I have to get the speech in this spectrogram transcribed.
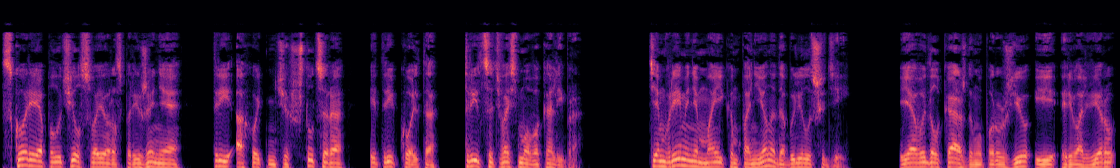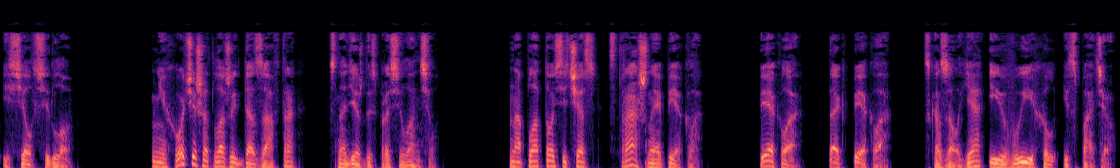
Вскоре я получил в свое распоряжение три охотничьих штуцера и три кольта 38-го калибра. Тем временем мои компаньоны добыли лошадей. Я выдал каждому по ружью и револьверу и сел в седло. «Не хочешь отложить до завтра?» — с надеждой спросил Ансел. «На плато сейчас страшное пекло». «Пекло, так пекло», — сказал я и выехал из патио.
